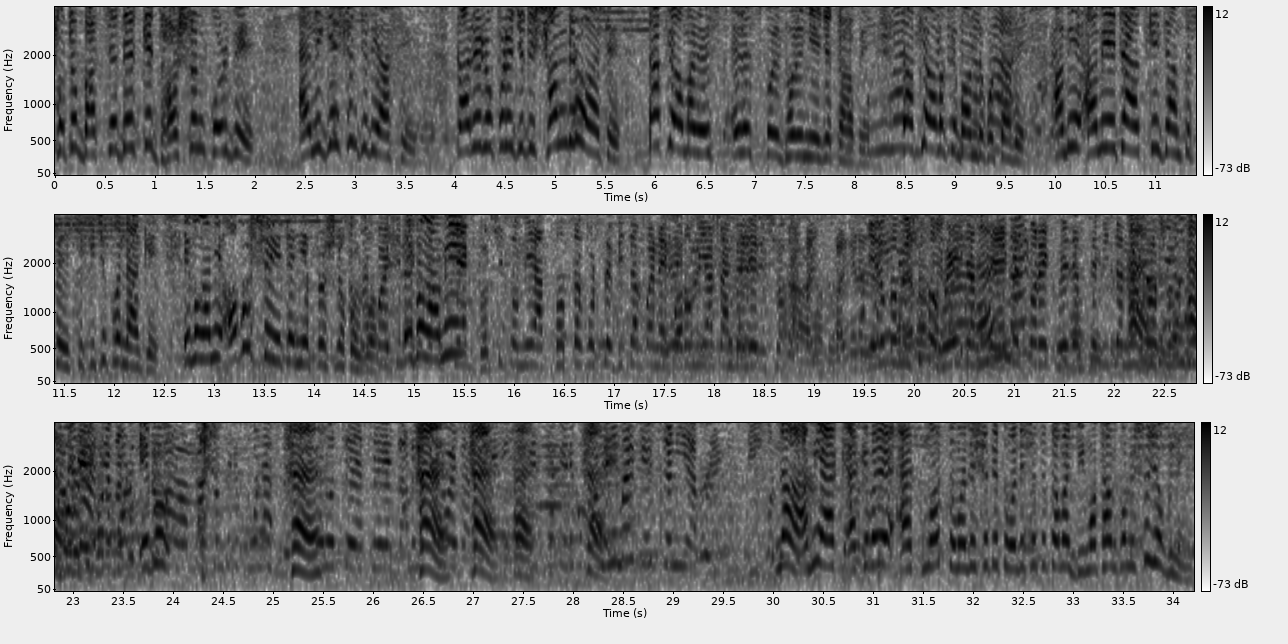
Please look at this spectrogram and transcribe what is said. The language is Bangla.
ছোট বাচ্চাদেরকে ধর্ষণ করবে। অ্যালিগেশন যদি আসে কারের উপরে যদি সন্দেহ আসে তাকে আমার অ্যারেস্ট করে ধরে নিয়ে যেতে হবে। তাকে আমাকে বন্ধ করতে হবে। আমি আমি এটা আজকেই জানতে পেরেছি কিছুক্ষণ আগে এবং আমি অবশ্যই এটা নিয়ে প্রশ্ন করব। এবং আমি এক ধর্ষিত মেয়ে আত্মহত্যা করছে বিচার পায় নাই। বড় মিয়া টাঙ্গাইলের ইস্যুটা। এরকম ইস্যু তো হয়ে যাচ্ছে হ্যাঁ। একের পর এক হয়ে যাচ্ছে বিচার না হ্যাঁ, হ্যাঁ। এবং- হ্যাঁ। হ্যাঁ, হ্যাঁ, হ্যাঁ, হ্যাঁ। না আমি এক- একেবারে একমত। তোমাদের সাথে তোমাদের সাথে তো আমার দ্বিমত হওয়ার কোনো সুযোগ নেই।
